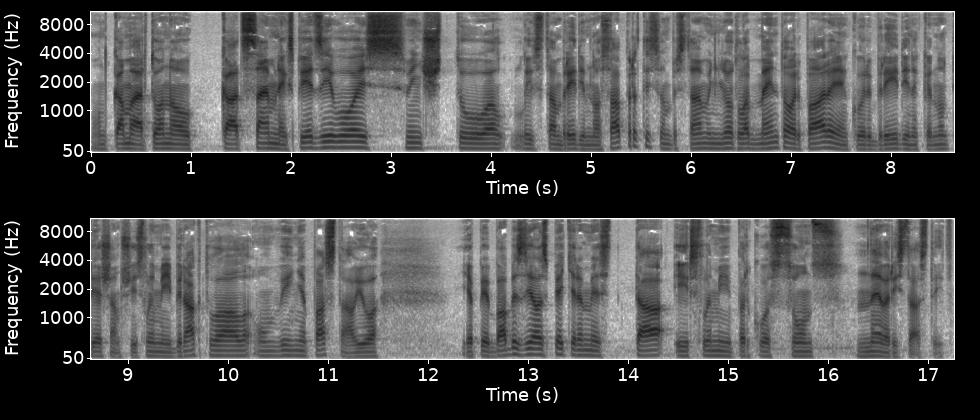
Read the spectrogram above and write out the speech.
Un kamēr to nav kāds saimnieks piedzīvojis, viņš to līdz tam brīdim nav sapratis. Un pēc tam viņi ļoti labi mentori pārējiem, kuri brīdina, ka nu, tiešām šī slimība ir aktuāla un viņa pastāv. Jo, ja pie babezielas pieķeramies, tā ir slimība, par ko suns nevar izstāstīt.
